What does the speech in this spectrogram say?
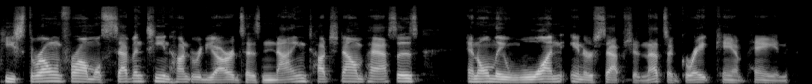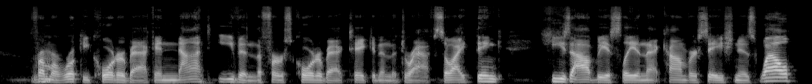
He's thrown for almost seventeen hundred yards, has nine touchdown passes, and only one interception. That's a great campaign from a rookie quarterback and not even the first quarterback taken in the draft. So I think he's obviously in that conversation as well.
